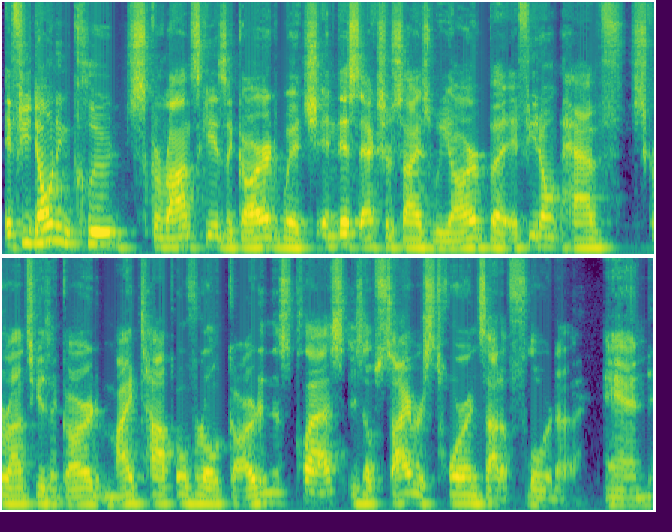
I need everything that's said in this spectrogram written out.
if you don't include Skoronski as a guard, which in this exercise we are, but if you don't have Skoronski as a guard, my top overall guard in this class is O'Cyrus Torrence out of Florida. And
